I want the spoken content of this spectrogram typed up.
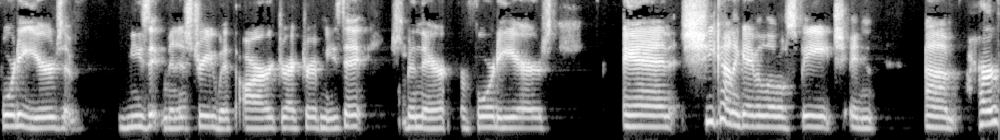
40 years of music ministry with our director of music. She's been there for 40 years and she kind of gave a little speech and um, her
